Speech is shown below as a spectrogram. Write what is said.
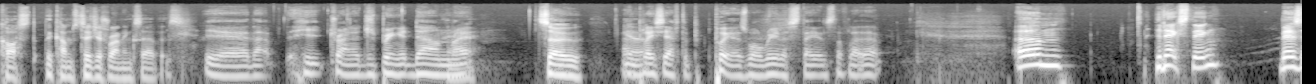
cost that comes to just running servers. Yeah. That heat trying to just bring it down, Yeah. right? So And Yeah. place you have to put it as well, real estate and stuff like that. Um, the next thing, there's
